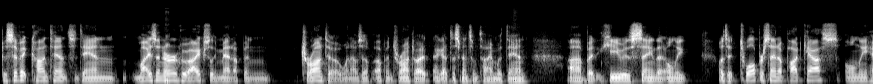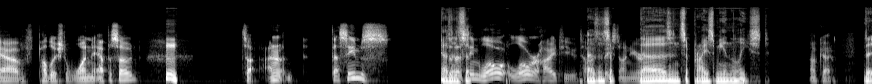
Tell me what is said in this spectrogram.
Pacific Content's Dan Misener, who I actually met up in Toronto when I was up, up in Toronto. I, I got to spend some time with Dan, uh, but he was saying that only was it twelve percent of podcasts only have published one episode. Hmm. So I don't know. That seems does Doesn't that su- seem low, low or high to you, Todd, Doesn't based on your? doesn't surprise me in the least. okay, The,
